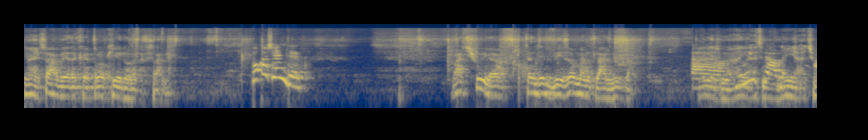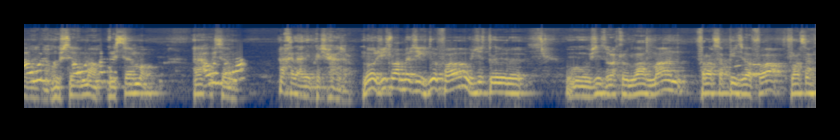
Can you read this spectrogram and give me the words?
إيه صاحبي هذاك تروكيلو هذاك صاحبي. فوقاش عندك بعد شوية تندير الفيزا وما نطلع الفيزا جماعة وين اسمع آه أول أسامة مرة؟ اخذ عليك كاش حاجة non جيت la Belgique deux fois وجيت ل... وجيت رحت l'Allemagne فرنسا plusieurs fois فرنسا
